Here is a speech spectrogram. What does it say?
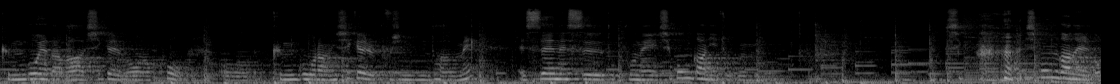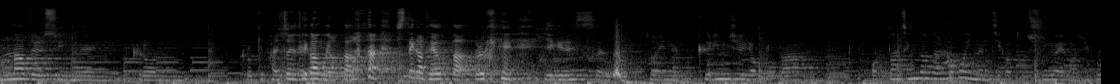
금고에다가 시계를 넣어놓고 어, 금고랑 시계를 부신 다음에 SNS 덕분에 시공간이 조금 시, 시공간을 넘나들 수 있는 그런 그렇게 발전이 돼가고 있다 시대가 되었다 그렇게 얘기를 했어요. 저희는 그림 실력보다 그 어떤 생각을 하고 있는지가 더 중요해가지고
